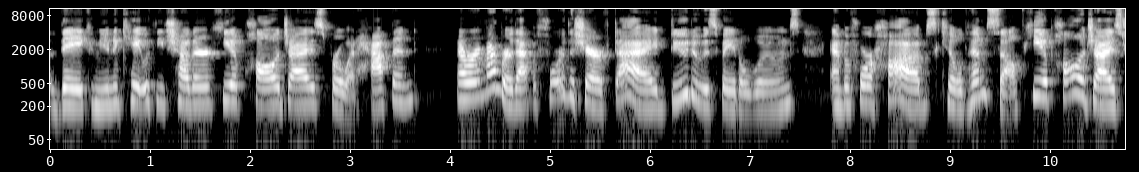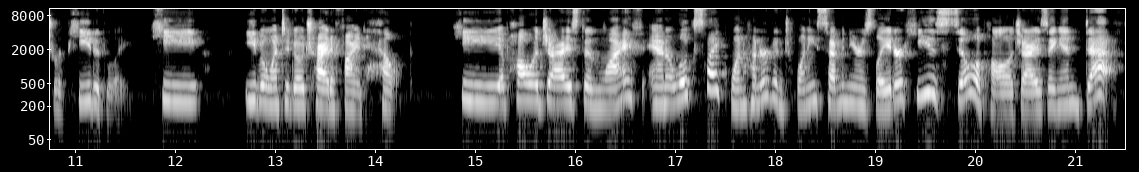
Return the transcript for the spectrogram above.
They communicate with each other. He apologized for what happened. Now remember that before the sheriff died due to his fatal wounds and before Hobbs killed himself, he apologized repeatedly. He even went to go try to find help. He apologized in life, and it looks like 127 years later, he is still apologizing in death.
